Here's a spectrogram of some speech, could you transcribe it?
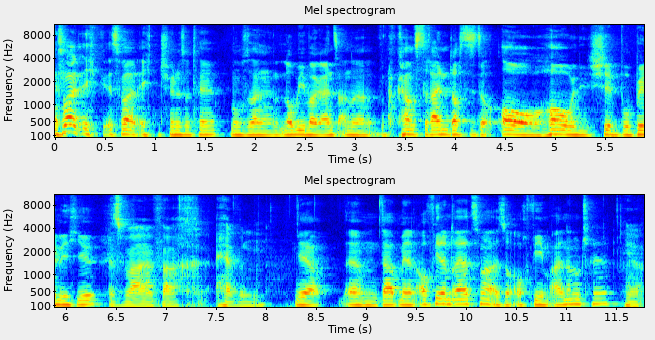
Es war, halt echt, es war halt echt ein schönes Hotel. Man muss sagen, Lobby war ganz andere. Du kamst rein und dachtest so, oh, holy shit, wo bin ich hier? Es war einfach Heaven. Ja, ähm, da hatten wir dann auch wieder ein Dreierzimmer, also auch wie im anderen Hotel. Ja.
